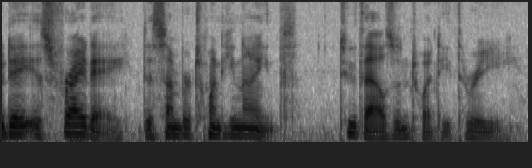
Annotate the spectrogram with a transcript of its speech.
Today is Friday, December 29th, 2023.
